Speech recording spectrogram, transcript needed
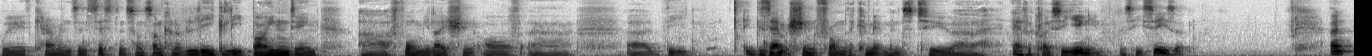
with Cameron's insistence on some kind of legally binding uh, formulation of uh, uh, the exemption from the commitments to ever closer union, as he sees it. And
